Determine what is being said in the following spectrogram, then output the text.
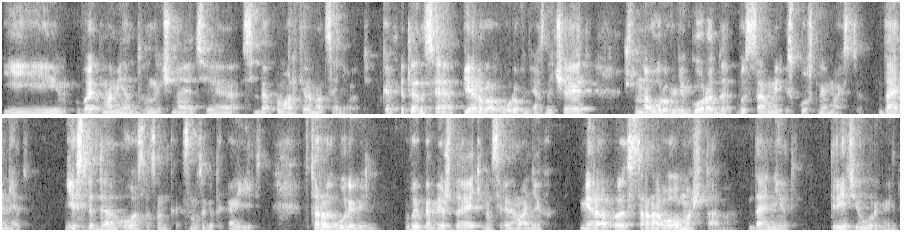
И в этот момент вы начинаете себя по маркерам оценивать. Компетенция первого уровня означает, что на уровне города вы самый искусный мастер. Да, нет. Если да, у вас оценка, самооценка такая есть. Второй уровень. Вы побеждаете на соревнованиях мира, э, странового масштаба. Да, нет. Третий уровень.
